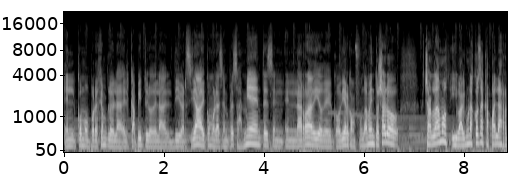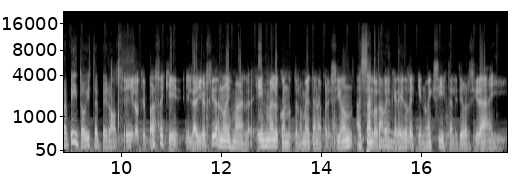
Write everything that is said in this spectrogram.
en- como por ejemplo la- el capítulo de la diversidad y cómo las empresas mientes, en, en la radio de Odiar con Fundamento, ya lo charlamos y algunas cosas capaz las repito, ¿viste? Pero Sí, lo que pasa es que la diversidad no es mala, es malo cuando te lo meten a presión, haciéndote creer de que no existe la diversidad y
